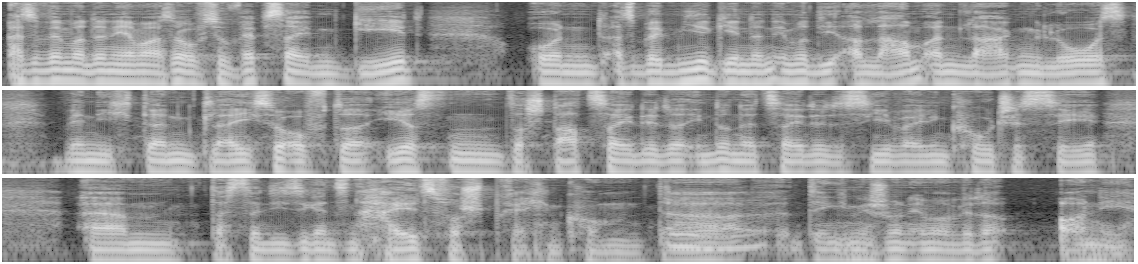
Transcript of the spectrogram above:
also wenn man dann ja mal so auf so Webseiten geht und also bei mir gehen dann immer die Alarmanlagen los, wenn ich dann gleich so auf der ersten, der Startseite der Internetseite des jeweiligen Coaches sehe, ähm, dass dann diese ganzen Heilsversprechen kommen. Da denke ich mir schon immer wieder, oh nee,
